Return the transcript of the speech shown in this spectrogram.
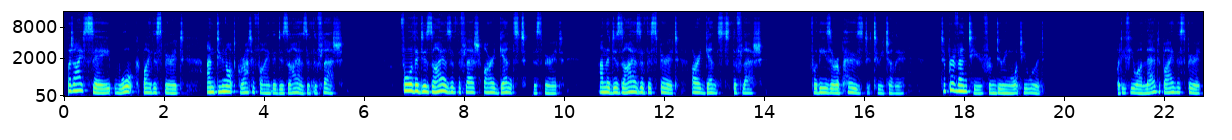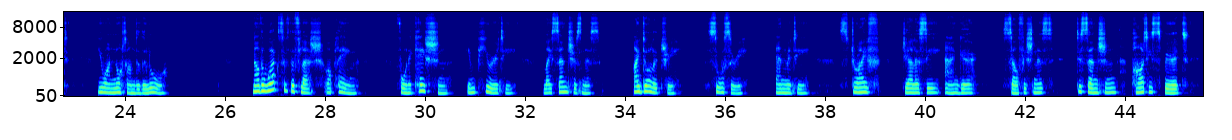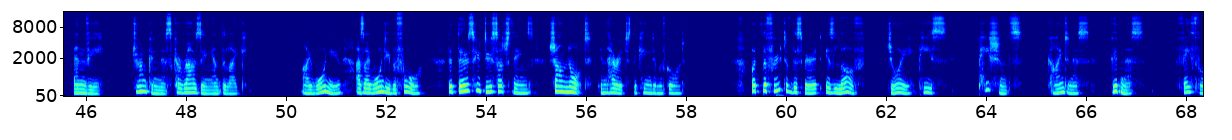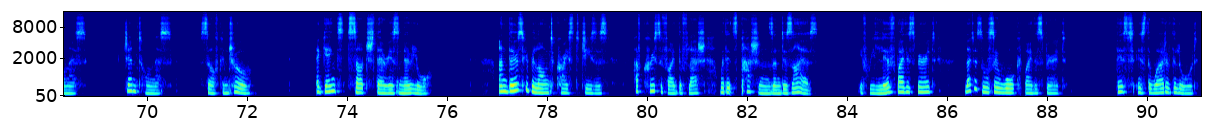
But I say, walk by the Spirit, and do not gratify the desires of the flesh. For the desires of the flesh are against the Spirit, and the desires of the Spirit are against the flesh. For these are opposed to each other to prevent you from doing what you would. But if you are led by the Spirit, you are not under the law. Now the works of the flesh are plain fornication, impurity, licentiousness, idolatry, sorcery, enmity, strife, jealousy, anger, selfishness, dissension, party spirit, envy drunkenness, carousing, and the like. I warn you, as I warned you before, that those who do such things shall not inherit the kingdom of God. But the fruit of the Spirit is love, joy, peace, patience, kindness, goodness, faithfulness, gentleness, self control. Against such there is no law. And those who belong to Christ Jesus have crucified the flesh with its passions and desires. If we live by the Spirit, let us also walk by the Spirit. This is the word of the Lord.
